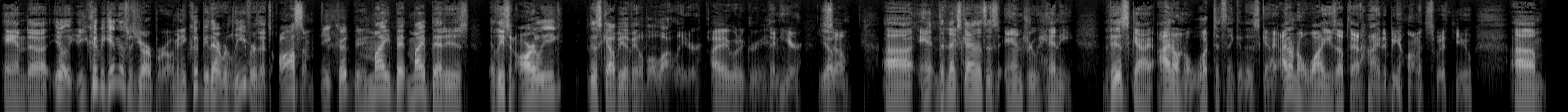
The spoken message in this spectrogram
And uh, you know, you could be getting this with Yarbrough. I mean, he could be that reliever that's awesome. He could be. My bet, my bet is at least in our league, this guy will be available a lot later I would agree. than here. Yep. So, uh, and the next guy on this is Andrew Heaney. This guy, I don't know what to think of this guy. I don't know why he's up that high, to be honest with you. Um,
